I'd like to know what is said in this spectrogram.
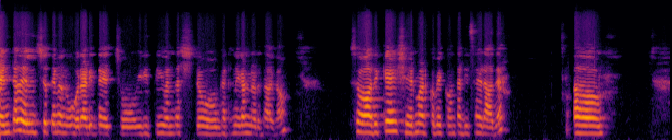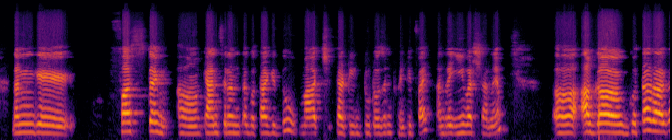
ಮೆಂಟಲ್ ಹೆಲ್ತ್ ಜೊತೆ ನಾನು ಹೋರಾಡಿದ್ದೆ ಹೆಚ್ಚು, ಈ ರೀತಿ ಒಂದಷ್ಟು ಘಟನೆಗಳು ನಡೆದಾಗ. ಸೊ ಅದಕ್ಕೆ ಶೇರ್ ಮಾಡ್ಕೋಬೇಕು ಅಂತ ಡಿಸೈಡ್ ಆದೆ. ನನ್ಗೆ ಫಸ್ಟ್ ಟೈಮ್ ಕ್ಯಾನ್ಸರ್ ಅಂತ ಗೊತ್ತಾಗಿದ್ದು March thirteen two thousand twenty five ಅಂದ್ರೆ ಈ ವರ್ಷನೇ. ಆಗ ಗೊತ್ತಾದಾಗ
